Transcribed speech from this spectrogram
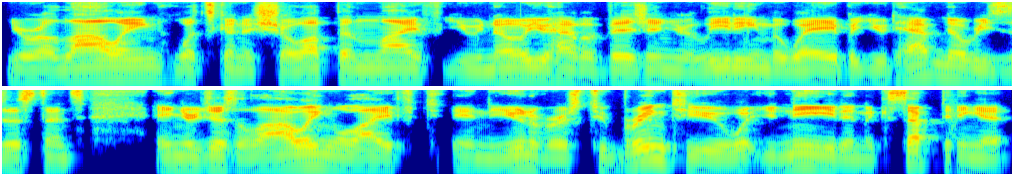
You're allowing what's going to show up in life. You know you have a vision, you're leading the way, but you'd have no resistance. And you're just allowing life in the universe to bring to you what you need and accepting it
